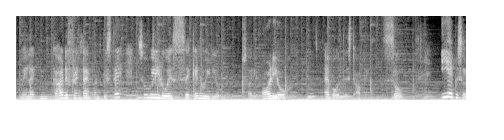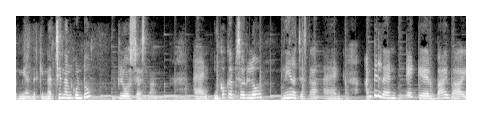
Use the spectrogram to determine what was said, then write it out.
ఒకవేళ ఇంకా డిఫరెంట్ టైప్ అనిపిస్తే so we'll do a second video sorry audio about this topic so ఈ ఎపిసోడ్ మీ అందరికీ నచ్చింది అనుకుంటూ క్లోజ్ చేస్తున్నాను. అండ్ ఇంకొక ఎపిసోడ్లో నేను వచ్చేస్తా and until then take care bye bye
